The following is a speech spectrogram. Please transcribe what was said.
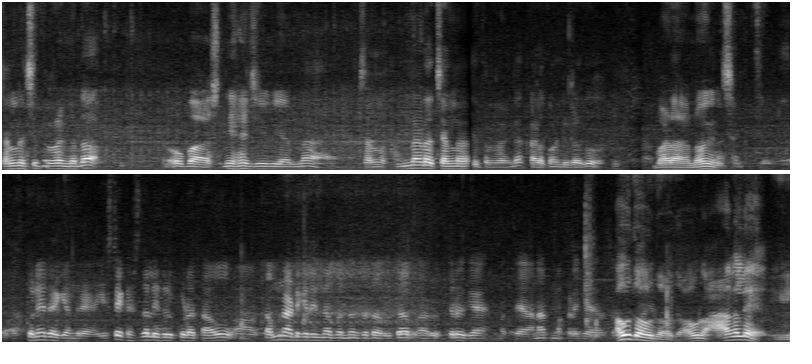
ಚಲನಚಿತ್ರರಂಗದ ಒಬ್ಬ ಸ್ನೇಹಜೀವಿಯನ್ನು ಚಲನ ಕನ್ನಡ ಚಲನಚಿತ್ರರಂಗ ಕಳ್ಕೊಂಡಿರೋದು ಬಹಳ ನೋವಿನ ಸಂಗತಿ. ಕೊನೆಯದಾಗಿ ಅಂದರೆ ಎಷ್ಟೇ ಕಷ್ಟದಲ್ಲಿದ್ದರೂ ಕೂಡ ತಾವು ತಮ್ಮ ನಾಟಕದಿಂದ ಬಂದಂಥದ್ದು ವೃದ್ಧ ವೃದ್ಧರಿಗೆ ಮತ್ತು ಅನಾಥ ಮಕ್ಕಳಿಗೆ ಹೌದು ಹೌದು ಹೌದು ಅವರು ಆಗಲೇ ಈ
